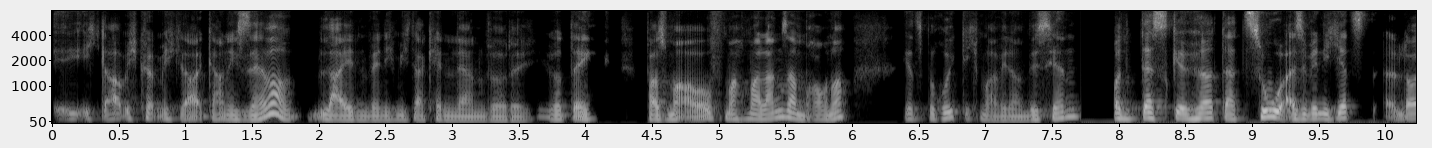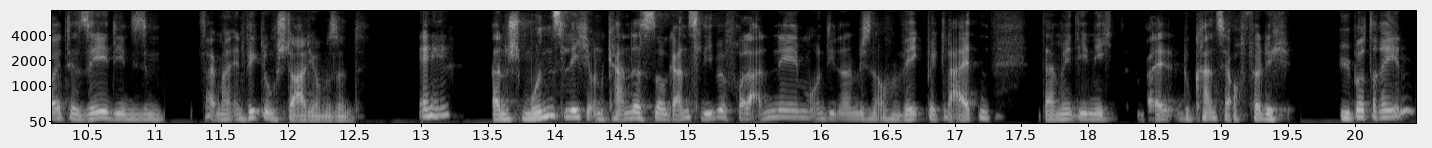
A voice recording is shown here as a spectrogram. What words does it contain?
Ich glaube, ich könnte mich gar nicht selber leiden, wenn ich mich da kennenlernen würde. Ich würde denken, pass mal auf, mach mal langsam, Brauner. Jetzt beruhig dich mal wieder ein bisschen. Und das gehört dazu. Also, wenn ich jetzt Leute sehe, die in diesem, sag mal, Entwicklungsstadium sind, okay. dann schmunzle ich und kann das so ganz liebevoll annehmen und die dann ein bisschen auf dem Weg begleiten, damit die nicht, weil du kannst ja auch völlig überdrehen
